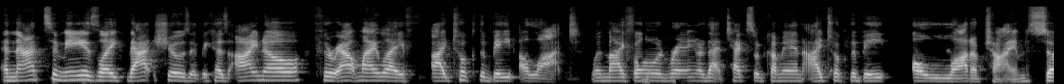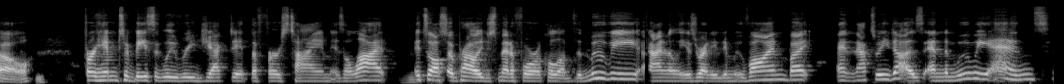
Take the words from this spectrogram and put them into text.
And that to me is like, that shows it because I know throughout my life, I took the bait a lot. When my phone would ring or that text would come in, I took the bait a lot of times. So, mm-hmm. For him to basically reject it the first time is a lot. Mm-hmm. It's also probably just metaphorical of the movie. Finally is ready to move on, but and that's what he does. And the movie ends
